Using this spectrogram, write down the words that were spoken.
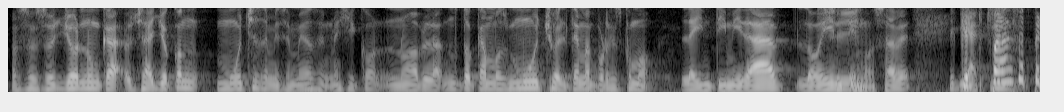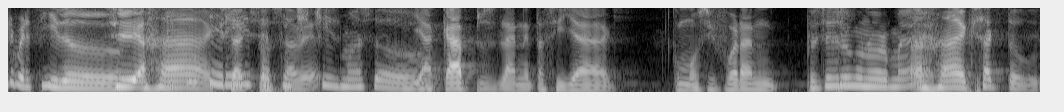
O sea, eso yo nunca, o sea, yo con muchas de mis amigas en México no habla, no tocamos mucho el tema porque es como la intimidad, lo Sí. íntimo, ¿sabes? ¿Qué Y te aquí- pasa, pervertido? Sí, ajá, ¿Qué te interesa, exacto, ¿sabes? chismoso? Y acá, pues, la neta sí ya como si fueran... Pues es algo normal. Ajá, exacto.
